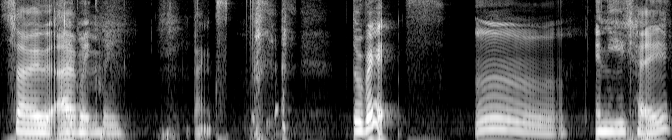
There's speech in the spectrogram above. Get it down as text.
so um, segue queen. thanks. the Ritz Mm. in the UK,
